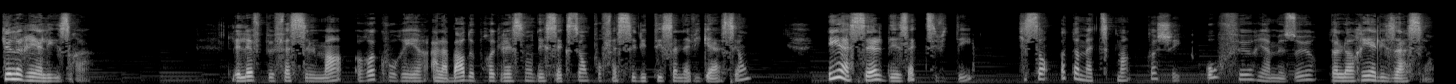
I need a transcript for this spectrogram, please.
qu'il réalisera. L'élève peut facilement recourir à la barre de progression des sections pour faciliter sa navigation et à celle des activités qui sont automatiquement cochées au fur et à mesure de leur réalisation.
